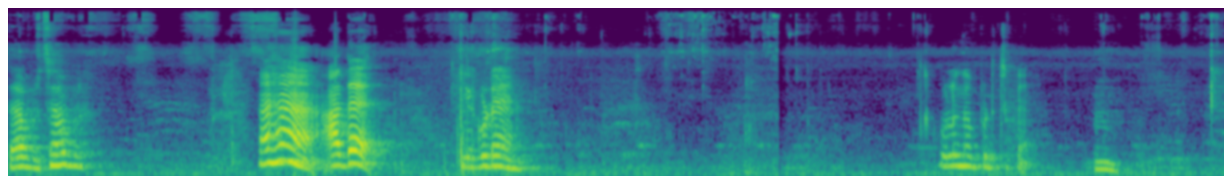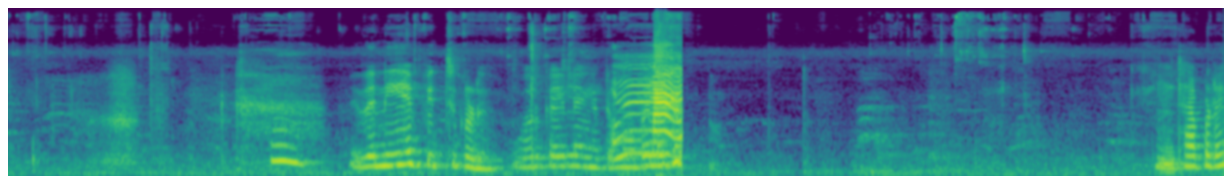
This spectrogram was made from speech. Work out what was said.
சாப்பிடு சாப்பிடு. ஆஹா அதை. இங்கே கூட. ஒழுங்கா பிடிச்சிக்க. இதை நீயே பிச்சு கொடு. ஒரு கையில் எங்கிட்ட மொபைல் சாப்பிடு.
